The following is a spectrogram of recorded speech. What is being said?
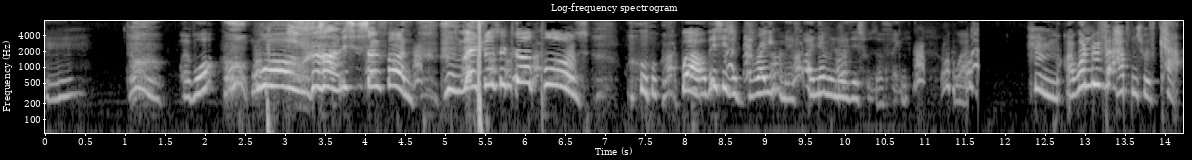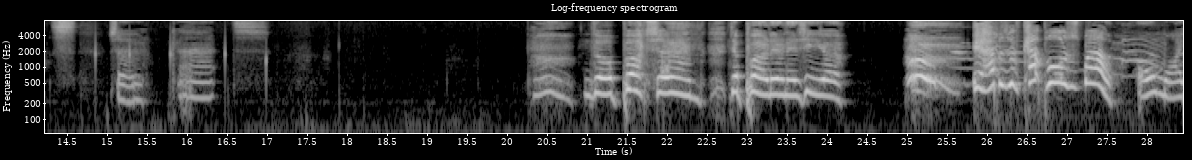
Hmm. Wait, what? Whoa! this is so fun! Let's to dog paws! wow, this is a great myth. I never knew this was a thing. Wow. Hmm, I wonder if it happens with cats. So, cats. the button! The button is here! it happens with cat paws as well! Oh my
